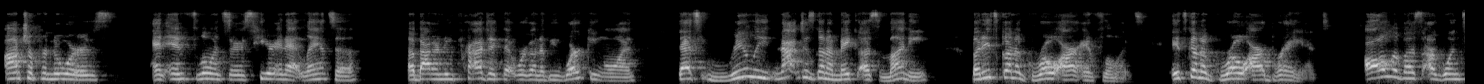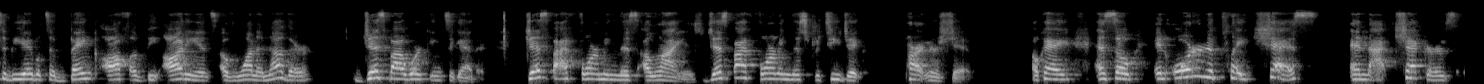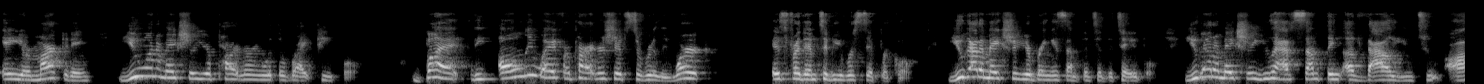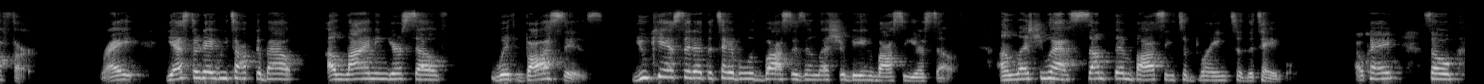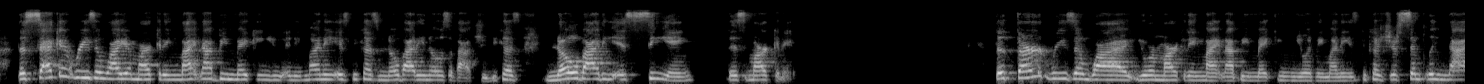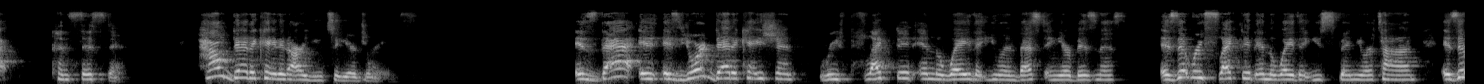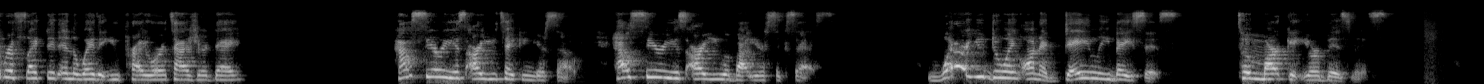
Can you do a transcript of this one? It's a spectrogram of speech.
entrepreneurs and influencers here in Atlanta about a new project that we're going to be working on that's really not just going to make us money, but it's going to grow our influence. It's going to grow our brand all of us are going to be able to bank off of the audience of one another just by working together, just by forming this alliance, just by forming this strategic partnership. Okay. And so, in order to play chess and not checkers in your marketing, you want to make sure you're partnering with the right people. But the only way for partnerships to really work is for them to be reciprocal you got to make sure you're bringing something to the table. You got to make sure you have something of value to offer, right? Yesterday, we talked about aligning yourself with bosses. You can't sit at the table with bosses unless you're being bossy yourself, unless you have something bossy to bring to the table. Okay. So the second reason why your marketing might not be making you any money is because nobody knows about you, because nobody is seeing this marketing. The third reason why your marketing might not be making you any money is because you're simply not consistent. How dedicated are you to your dreams? Is that is, is your dedication reflected in the way that you invest in your business? Is it reflected in the way that you spend your time? Is it reflected in the way that you prioritize your day? How serious are you taking yourself? How serious are you about your success? What are you doing on a daily basis to market your business?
